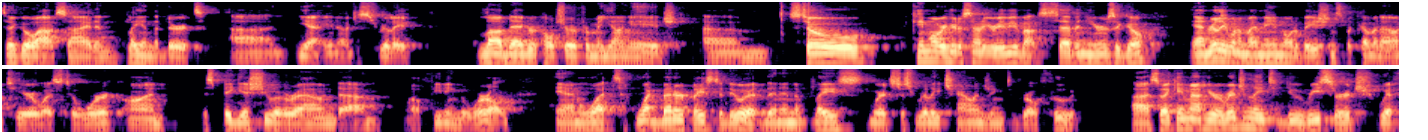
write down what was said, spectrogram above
to go outside and play in the dirt uh, yeah, you know, just really loved agriculture from a young age. Um, so came over here to Saudi Arabia about seven years ago. And really one of my main motivations for coming out here was to work on this big issue around, um, well, feeding the world. And what, what better place to do it than in a place where it's just really challenging to grow food. Uh, so I came out here originally to do research with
